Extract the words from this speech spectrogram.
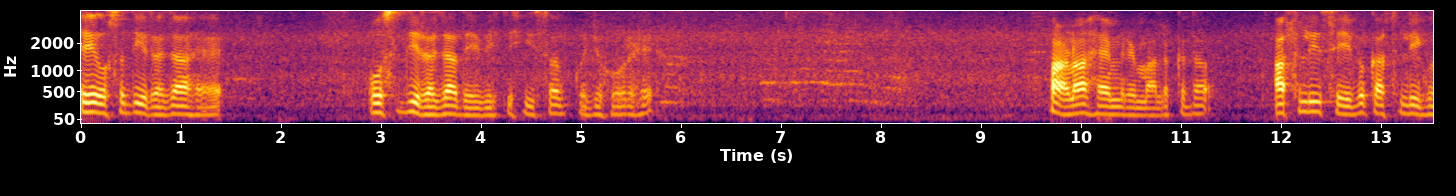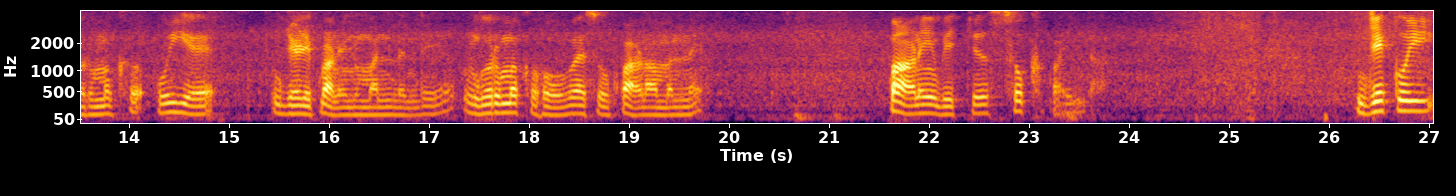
ਇਹ ਉਸ ਦੀ ਰਜ਼ਾ ਹੈ। ਉਸ ਦੀ ਰਜ਼ਾ ਦੇ ਵਿੱਚ ਹੀ ਸਭ ਕੁਝ ਹੋ। ਰਿਹਾ ਭਾਣਾ ਹੈ ਮੇਰੇ ਮਾਲਕ ਦਾ। ਅਸਲੀ ਸੇਵਕ, ਅਸਲੀ ਗੁਰਮੁਖ ਉਹੀ ਹੈ ਜਿਹੜੇ ਭਾਣੇ ਨੂੰ ਮੰਨ ਲੈਂਦੇ ਆ। ਗੁਰਮੁਖ ਹੋਵੇ ਸੋ ਭਾਣਾ ਮੰਨੇ, ਭਾਣੇ ਵਿੱਚ ਸੁਖ ਪਾਈਂਦਾ। ਜੇ ਕੋਈ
